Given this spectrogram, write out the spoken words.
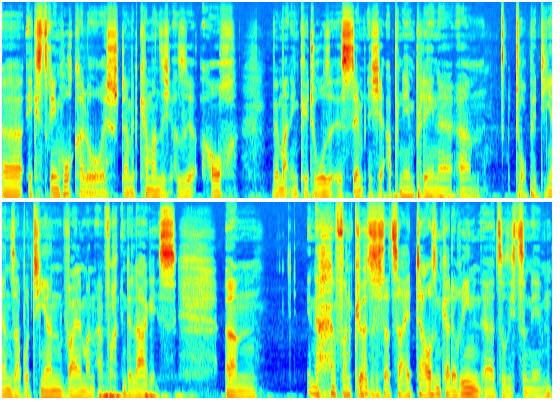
äh, extrem hochkalorisch. Damit kann man sich also auch, wenn man in Ketose ist, sämtliche Abnehmpläne ähm, torpedieren, sabotieren, weil man einfach in der Lage ist, ähm, innerhalb von kürzester Zeit 1000 Kalorien äh, zu sich zu nehmen,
